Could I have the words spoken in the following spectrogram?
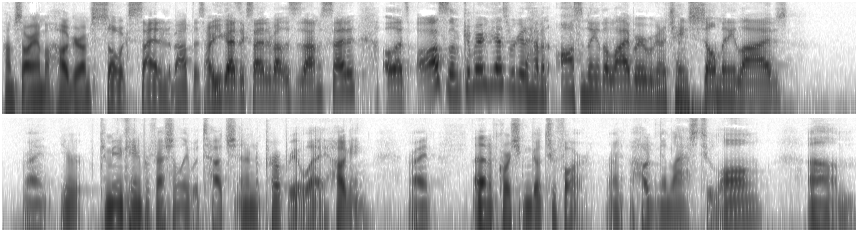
I'm sorry, I'm a hugger. I'm so excited about this. Are you guys excited about this? As I'm excited. Oh, that's awesome. Come here. Yes, we're gonna have an awesome thing at the library. We're gonna change so many lives. Right? You're communicating professionally with touch in an appropriate way, hugging. Right? And then of course you can go too far. Right? A hug can last too long. Um,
